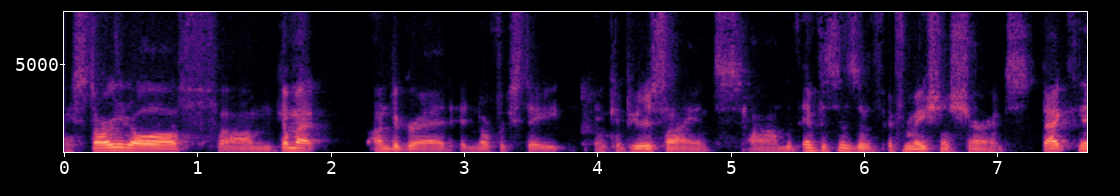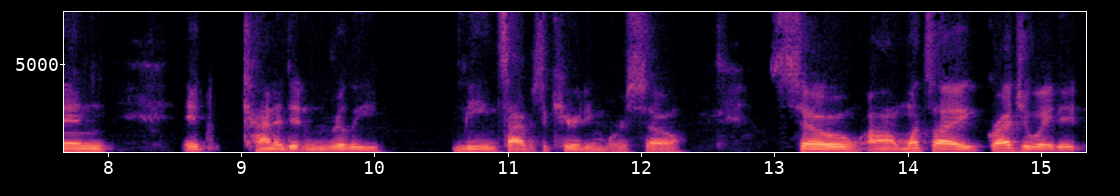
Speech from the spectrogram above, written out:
I started off, um, got my undergrad at Norfolk State in computer science um, with emphasis of information assurance. Back then, it kind of didn't really mean cybersecurity more so. So um, once I graduated,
